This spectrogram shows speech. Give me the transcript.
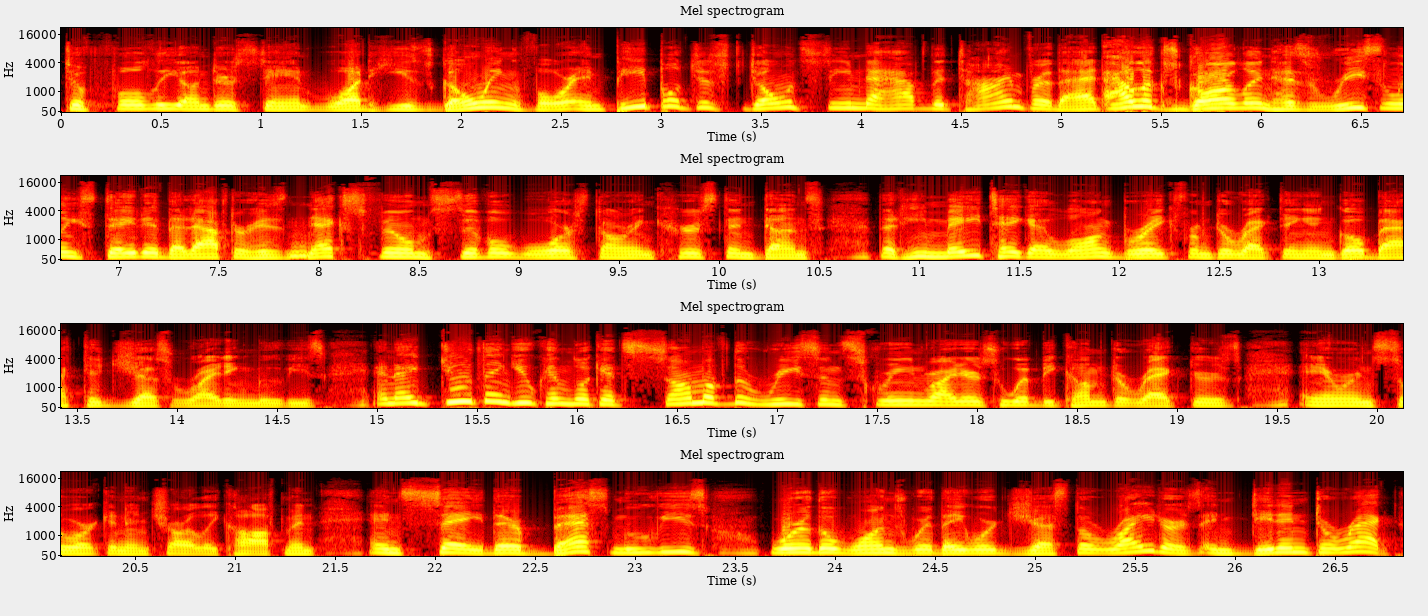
to fully understand what he's going for, and people just don't seem to have the time for that. Alex Garland has recently stated that after his next film, Civil War, starring Kirsten Dunst, that he may take a long break from directing and go back to just writing movies. And I do think you can look at some of the recent screenwriters who have become directors, Aaron Sorkin and Charlie Kaufman, and say their best movies were the ones where they were just the writers and didn't direct.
